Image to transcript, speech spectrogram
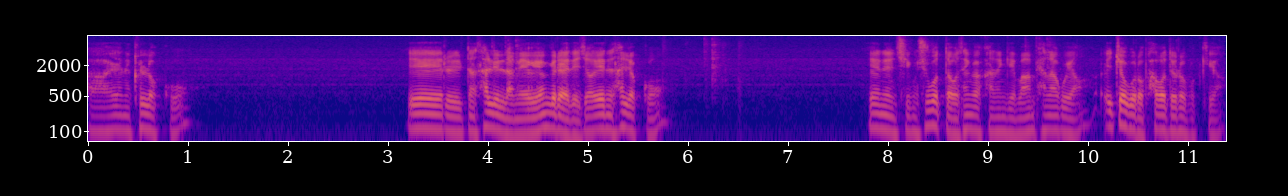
아 얘는 글렀고 얘를 일단 여기 연결해야 되죠. 얘는 살렸고. 얘는 지금 죽었다고 생각하는 게 마음 편하고요. 이쪽으로 파고들어 볼게요.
